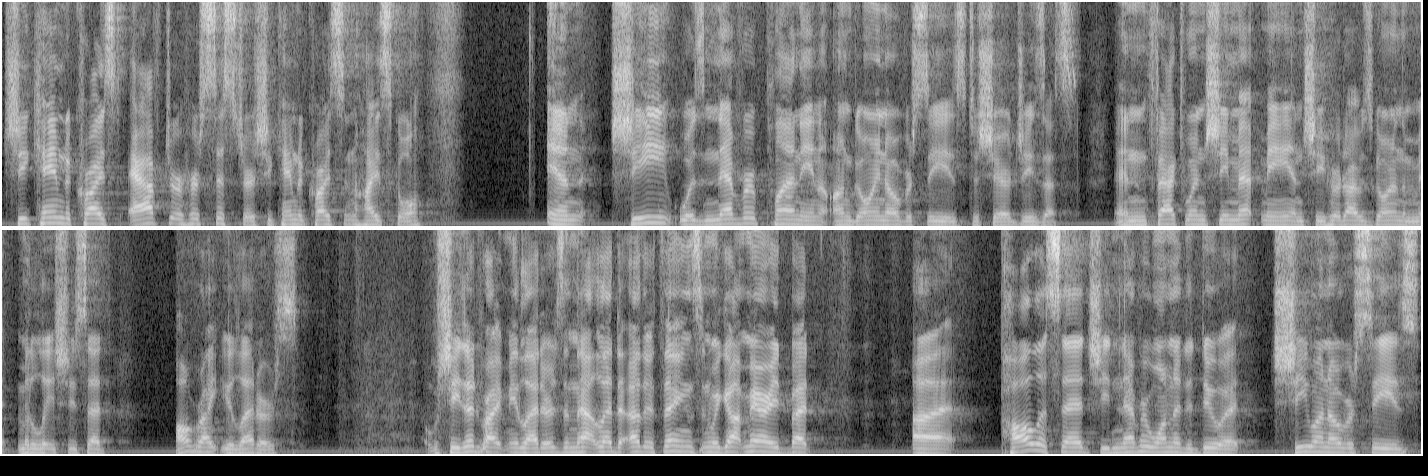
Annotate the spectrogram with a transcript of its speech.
she came to Christ after her sister. She came to Christ in high school. And she was never planning on going overseas to share Jesus. And in fact, when she met me and she heard I was going to the Middle East, she said, I'll write you letters. She did write me letters, and that led to other things, and we got married. But uh, Paula said she never wanted to do it. She went overseas.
